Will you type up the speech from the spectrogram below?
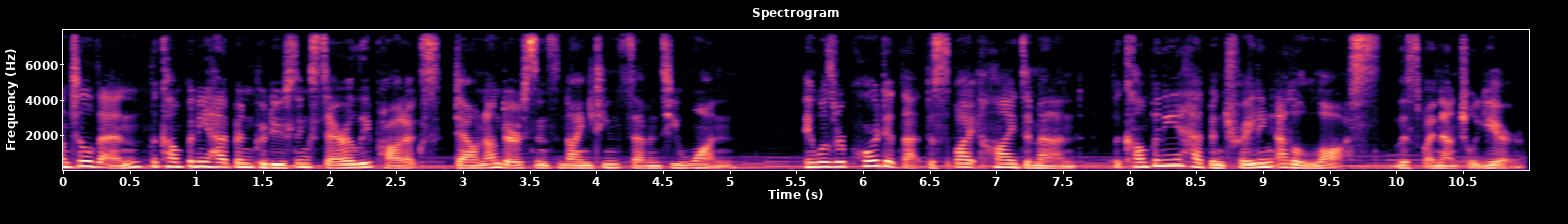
Until then, the company had been producing Sara Lee products down under since 1971. It was reported that despite high demand, the company had been trading at a loss this financial year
